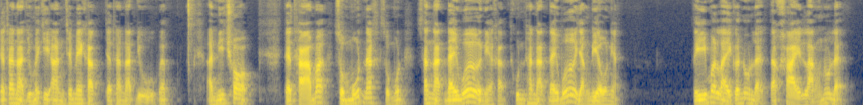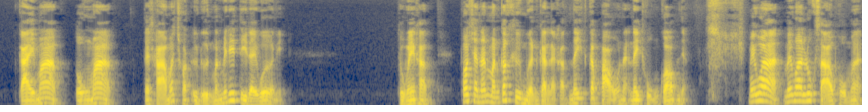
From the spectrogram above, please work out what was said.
จะถนัดอยู่ไม่กี่อันใช่ไหมครับ จะถนัดอยู่แบบอันนี้ชอบ แต่ถามว่าสมมุตินะ สมมุติถนัดไดเวอร์เนี่ยครับ คุณถนัดไดเวอร์อย่างเดียวเนี่ย ตีเมื่อไหร่ก็นู่นแหละตาข่ายหลังนู่นแหละ ไกลมาก ตรงมาก แต่ถามว่าช็อตอื่นๆ มันไม่ได้ตีไดเวอร์นี่ ถูกไหมครับ เพราะฉะนั้นมันก็คือเหมือนกันแหละครับ ในกระเป๋าเนี่ยในถุงกอล์ฟเนี่ย ไม่ว่าไม่ว่าลูกสาวผมอะ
